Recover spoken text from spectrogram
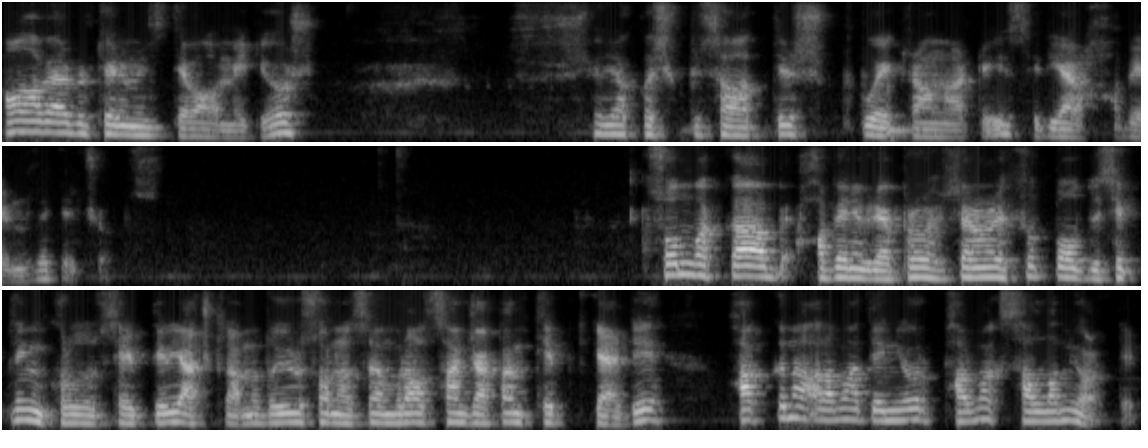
Haber bültenimiz devam ediyor. Yaklaşık bir saattir bu ekranlardayız. Diğer haberimize geçiyoruz. Son dakika haberine göre Profesyonel Futbol Disiplin Kurulu sevkleri açıklandı. Duyuru sonrası Murat Sancak'tan tepki geldi. Hakkını arama deniyor, parmak sallanıyor dedi.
